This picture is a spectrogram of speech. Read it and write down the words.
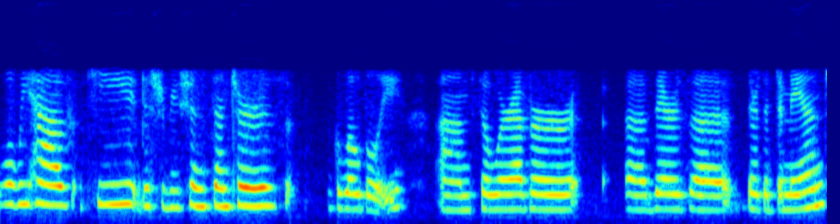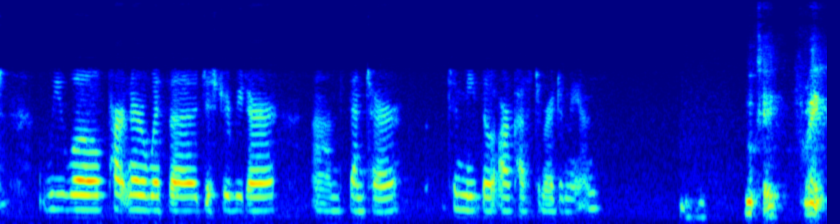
Well, we have key distribution centers globally. Um, so wherever uh, there's a there's a demand, we will partner with a distributor um, center to meet the, our customer demands. Okay, great.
